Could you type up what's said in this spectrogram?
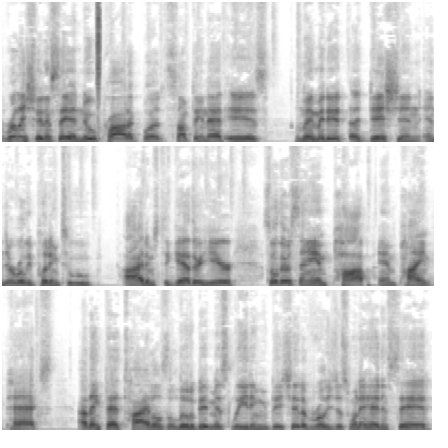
really shouldn't say a new product, but something that is limited edition and they're really putting two items together here. So they're saying pop and pint packs. I think that title is a little bit misleading. They should have really just went ahead and said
